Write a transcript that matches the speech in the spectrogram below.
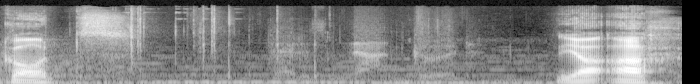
Gott. Ja, ach.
